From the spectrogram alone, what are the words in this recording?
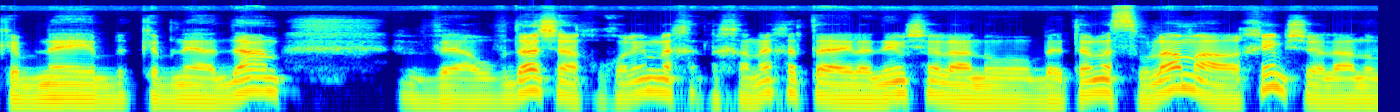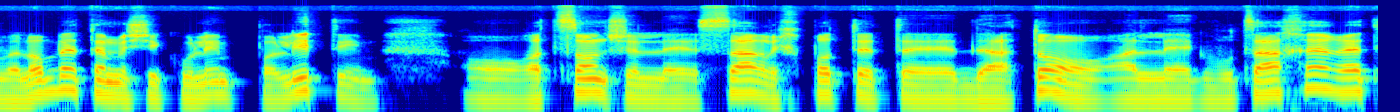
כבני, כבני אדם והעובדה שאנחנו יכולים לחנך את הילדים שלנו בהתאם לסולם הערכים שלנו ולא בהתאם לשיקולים פוליטיים או רצון של אה, שר לכפות את אה, דעתו על קבוצה אחרת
